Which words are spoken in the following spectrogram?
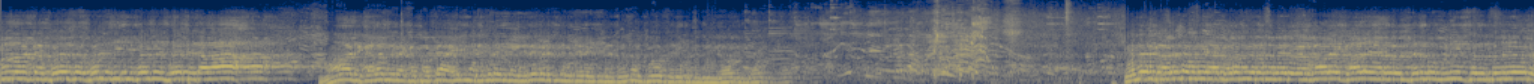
மாவட்டம் பேச குறிச்சிக்கு பெருமை சேர்த்துடவா மாடு களமிறக்கப்பட்டு ஐந்து நிமிடங்கள் நிறைவேற்றி விட்டது என்பது வந்து ஜோர் தெரிவித்துள்ளோம் இதற்கு அடுத்தபடியாக களமிறங்க வேண்டிய காலை காளையார்கள் தெருவு முனீஸ்வரர் துணையோடு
